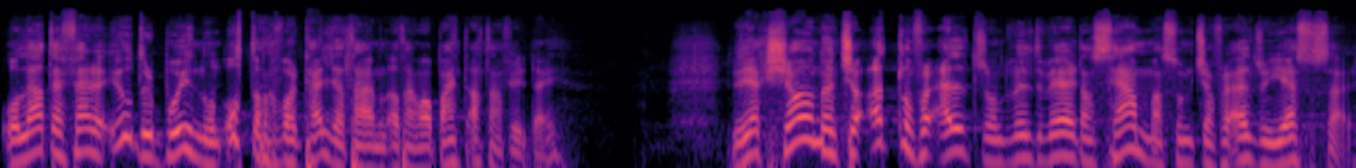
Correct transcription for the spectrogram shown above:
og lette færre ut ur bojen og åttan å fortelle til ham at han var beint at han fyrir deg. Reaksjonen til alle foreldrene ville være den samme som til foreldrene Jesus er.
